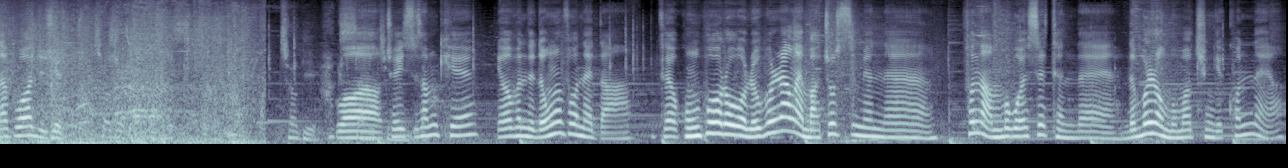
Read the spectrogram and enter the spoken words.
나 도와주실. 와, 제이스 중입니다. 3킬. 여러분들 너무 손해다. 제가 공포로 르블랑을 맞췄으면은 손안 보고 했을 텐데 르블랑 못 맞춘 게 컸네요.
